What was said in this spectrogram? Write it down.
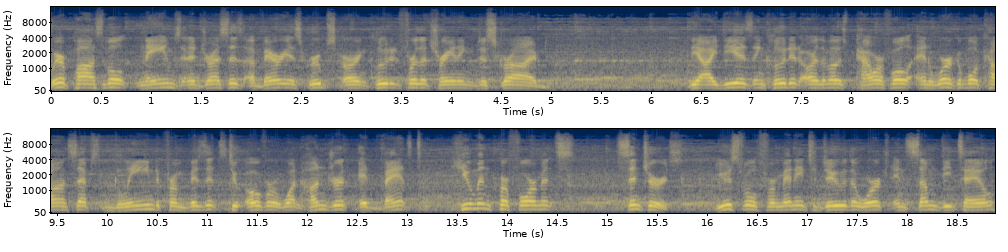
Where possible, names and addresses of various groups are included for the training described. The ideas included are the most powerful and workable concepts gleaned from visits to over 100 advanced human performance centers, useful for many to do the work in some detail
